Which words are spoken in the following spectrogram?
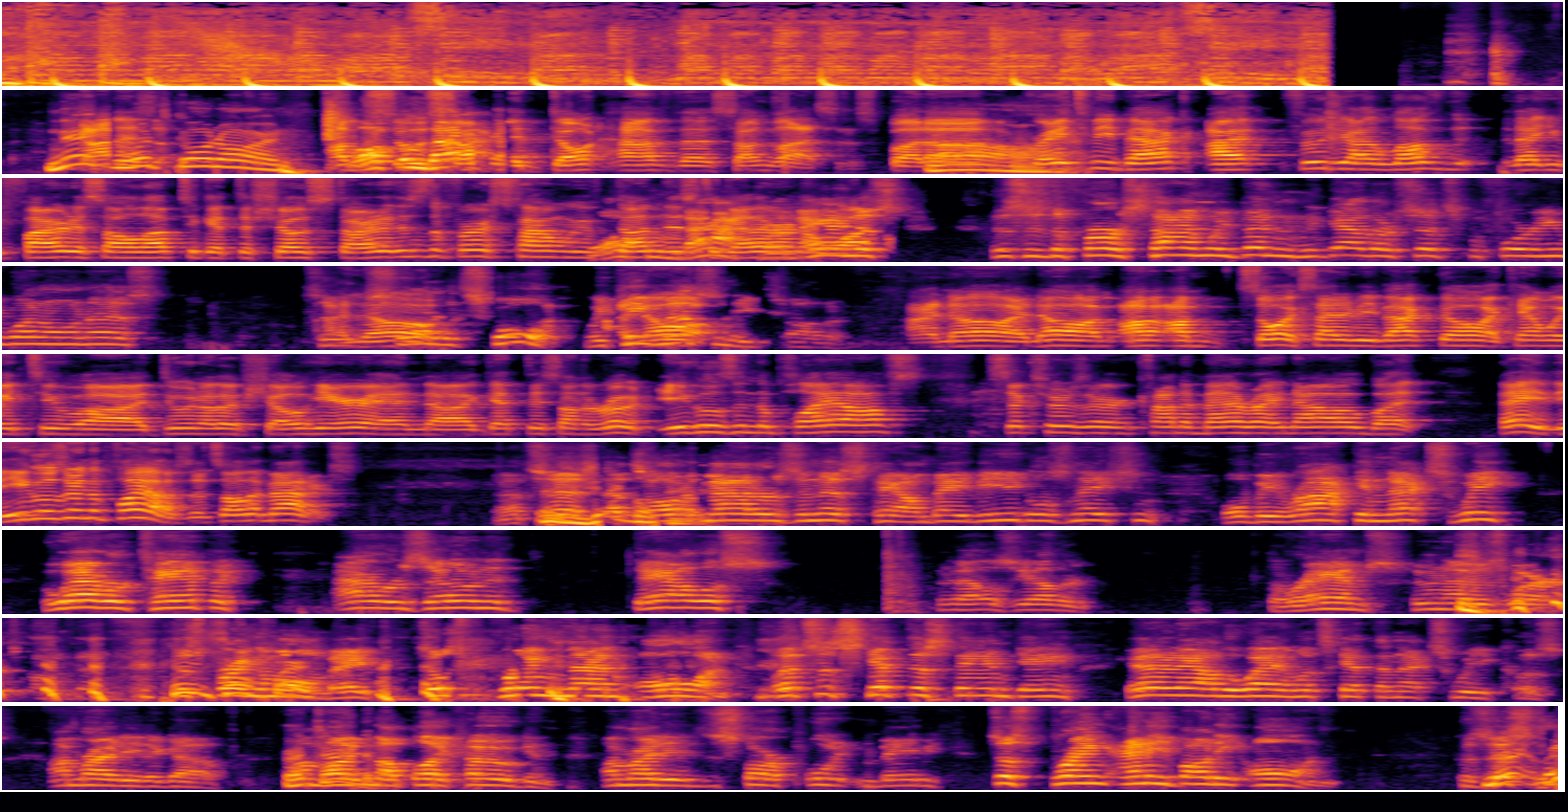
Nick, Guys, what's going on? I'm Welcome so back. sorry I don't have the sunglasses, but uh, oh. great to be back. I Fuji, I love that you fired us all up to get the show started. This is the first time we've Welcome done this back, together in a while. This, this, is the first time we've been together since before you went on us so I know. School. We keep messing each other. I know, I know. I'm, I'm so excited to be back, though. I can't wait to uh, do another show here and uh, get this on the road. Eagles in the playoffs. Sixers are kind of mad right now, but hey, the Eagles are in the playoffs. That's all that matters. That's it. That's all that matters in this town, baby. Eagles Nation will be rocking next week. Whoever, Tampa, Arizona, Dallas, who the hell's the other the Rams, who knows where it's going to be. Just bring them on, babe. Just bring them on. Let's just skip this damn game, get it out of the way, and let's get the next week because I'm ready to go. I'm hyped up like Hogan. I'm ready to start pointing, baby. Just bring anybody on. Because this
